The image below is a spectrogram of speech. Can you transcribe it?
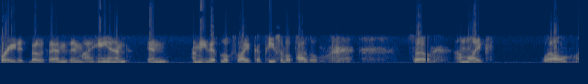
frayed at both ends in my hand, and I mean it looks like a piece of a puzzle. so I'm like, well,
